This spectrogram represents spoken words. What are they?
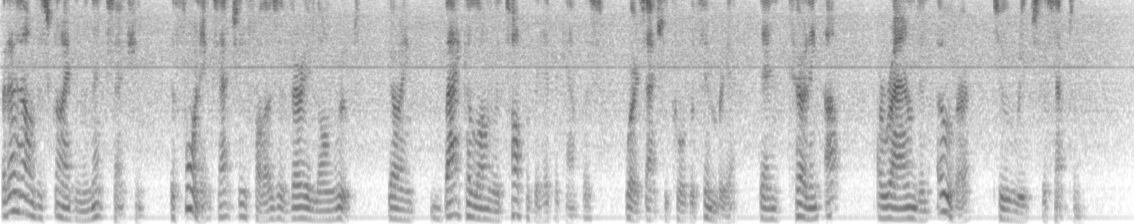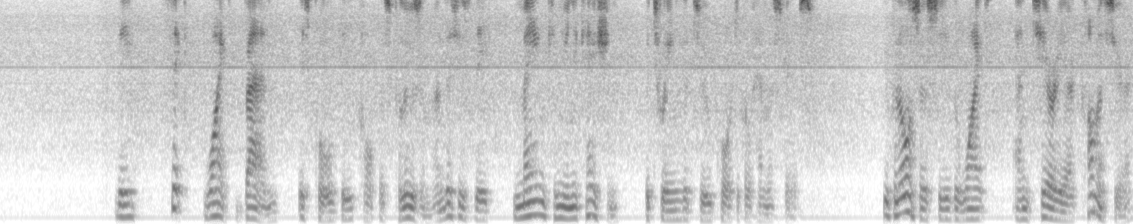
But as I'll describe in the next section, the fornix actually follows a very long route, going back along the top of the hippocampus, where it's actually called the fimbria, then curling up, around and over to reach the septum. The thick white band is called the corpus callosum, and this is the main communication between the two cortical hemispheres. You can also see the white anterior commissure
